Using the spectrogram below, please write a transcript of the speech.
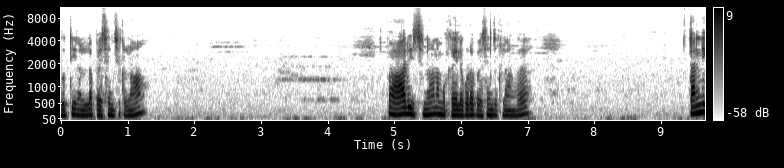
ஊற்றி நல்லா பிசைஞ்சிக்கலாம். இப்போ ஆறிச்சுன்னா நம்ம கையில் கூட பிசைஞ்சிக்கலாங்க. தண்ணி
